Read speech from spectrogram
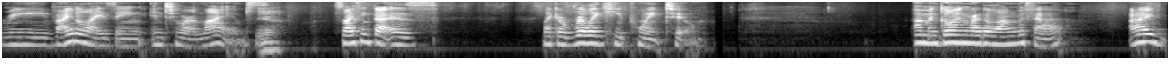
revitalizing into our lives Yeah. so i think that is like a really key point too um and going right along with that i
